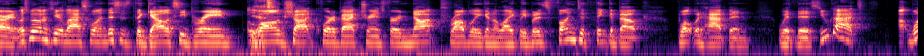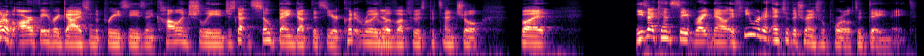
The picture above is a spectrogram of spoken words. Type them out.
All right, let's move on to your last one. This is the Galaxy Brain Yes. long shot quarterback transfer. Not probably going to likely, but it's fun to think about what would happen with this. You got uh, one of our favorite guys from the preseason, Collin Schlee, just gotten so banged up this year, couldn't really Yep. live up to his potential. But he's at Kent State right now. If he were to enter the transfer portal today, Nate,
